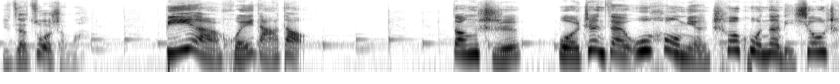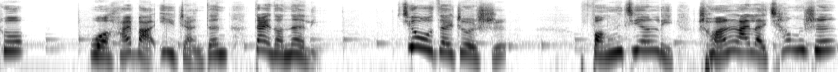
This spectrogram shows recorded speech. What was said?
你在做什么？”比尔回答道：“当时我正在屋后面车库那里修车，我还把一盏灯带到那里。就在这时。”房间里传来了枪声，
